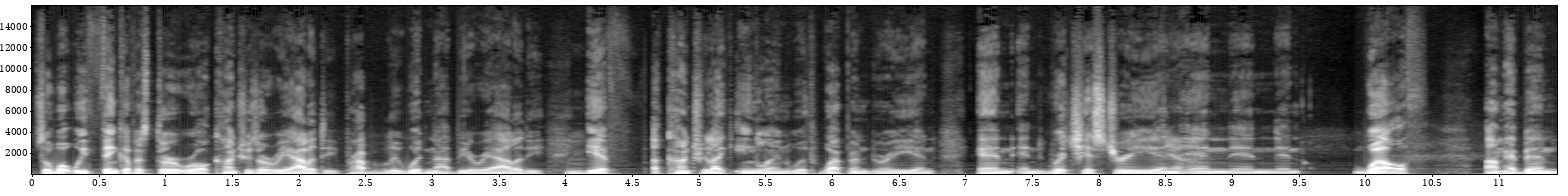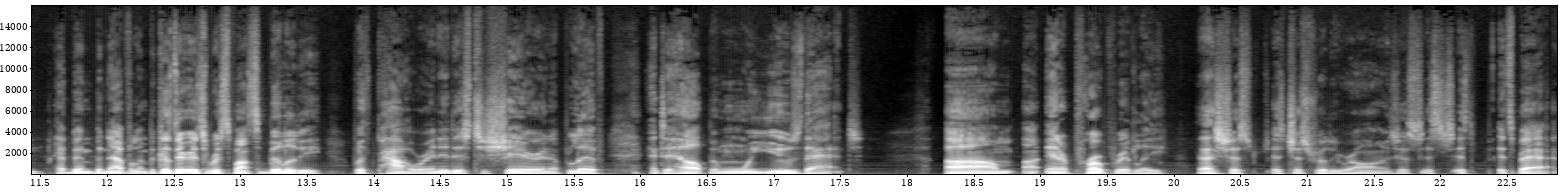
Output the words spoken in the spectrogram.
so what we think of as third world countries or reality probably would not be a reality if a country like England with weaponry and and and rich history and Yeah. and, and and wealth um had been had been benevolent because there is a responsibility with power and it is to share and uplift and to help. And when we use that um uh, inappropriately that's just it's just really wrong. It's just it's it's it's bad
